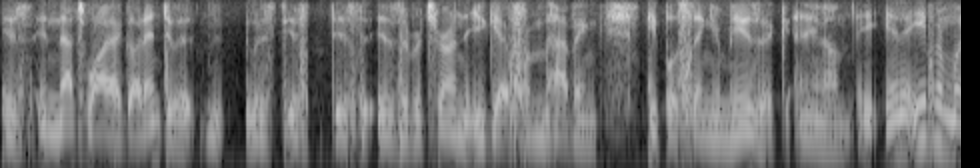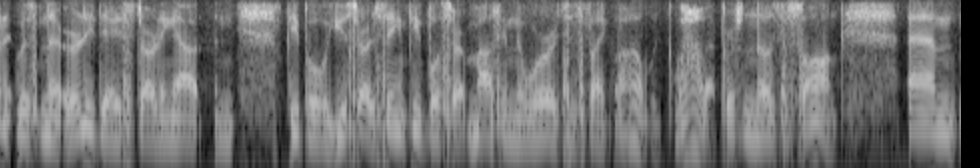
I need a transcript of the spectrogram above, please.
is, and that's why I got into it. It was just is, is the return that you get from having people sing your music. And, you know, and even when it was in the early days, starting out, and people, you start seeing people start mouthing the words. It's like, oh, wow, that person knows the song. And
